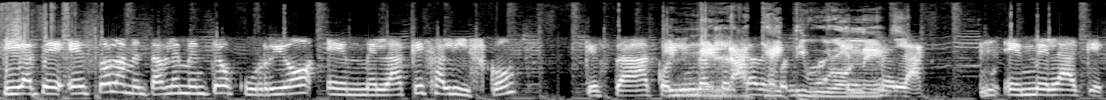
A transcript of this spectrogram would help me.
Fíjate, esto lamentablemente ocurrió en Melaque, Jalisco, que está colinda ¿En cerca de hay tiburones? En Melaque. En Melaque.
